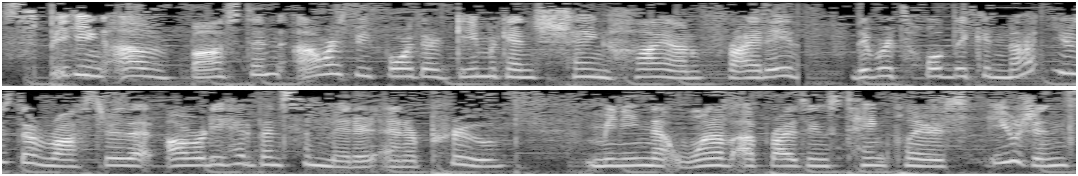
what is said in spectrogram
Speaking of Boston, hours before their game against Shanghai on Friday, they were told they could not use the roster that already had been submitted and approved, meaning that one of Uprising's tank players' fusions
